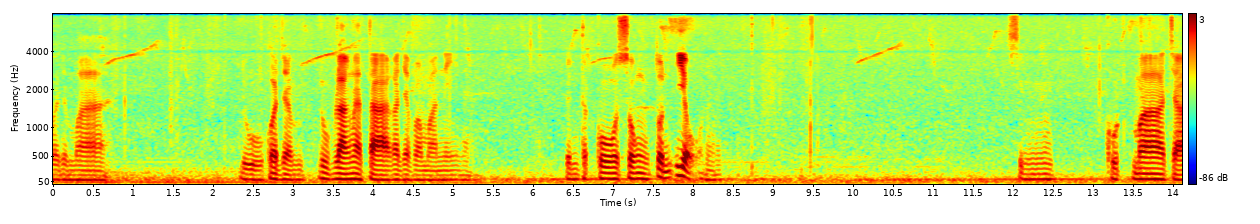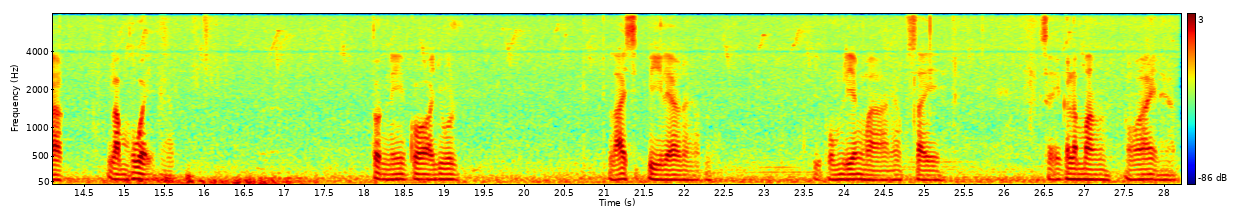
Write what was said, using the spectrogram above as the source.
ก็จะมาดูก็จะรูปร่างหน้าตาก็จะประมาณนี้นะ เป็นตะโกทรงต้นเอี้ยวนะครับซึ่งขุดมาจากลำห้วยนะครับ ต้นนี้ก็อายุ หลายสิบปีแล้วนะครับ ที่ผมเลี้ยงมานะครับใส่ใส่กระมังเอาไว้นะครับ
